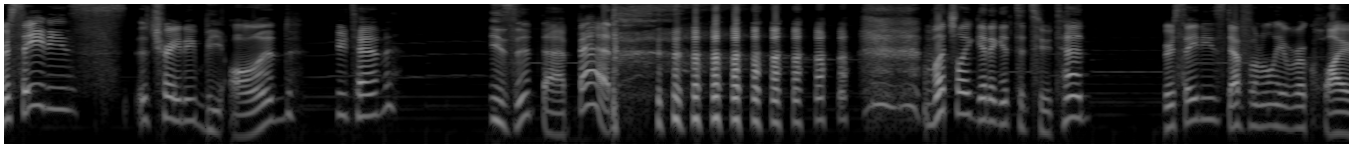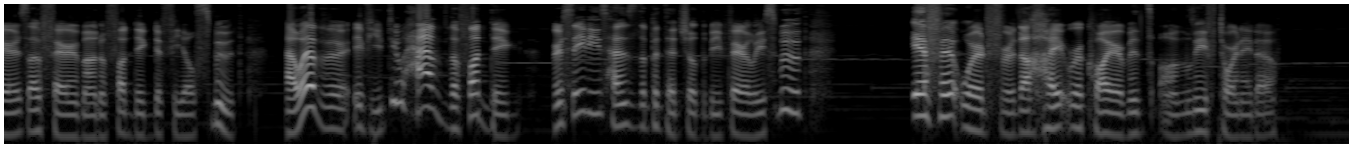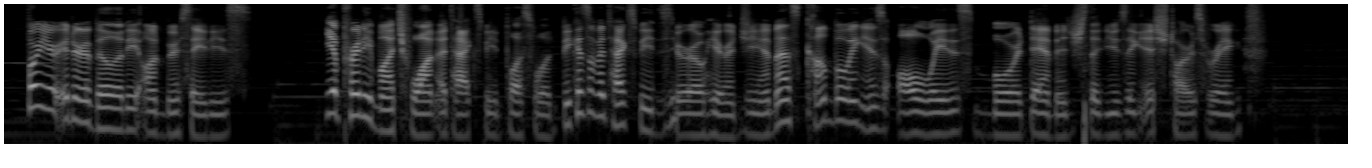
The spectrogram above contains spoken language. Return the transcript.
Mercedes training beyond 210 isn't that bad. Much like getting it to 210, Mercedes definitely requires a fair amount of funding to feel smooth. However, if you do have the funding, Mercedes has the potential to be fairly smooth if it weren't for the height requirements on Leaf Tornado. For your inner ability on Mercedes, you pretty much want attack speed plus 1. Because of attack speed 0 here in GMS, comboing is always more damage than using Ishtar's Ring.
